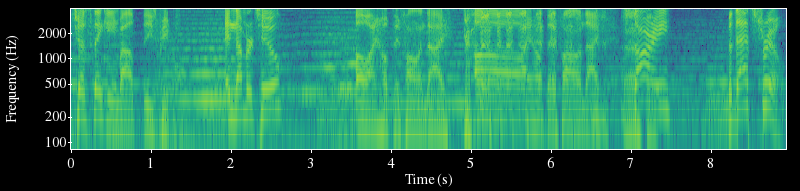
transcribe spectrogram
just thinking about these people. And number two, oh, I hope they fall and die. Oh, I hope they fall and die. Sorry, but that's true.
